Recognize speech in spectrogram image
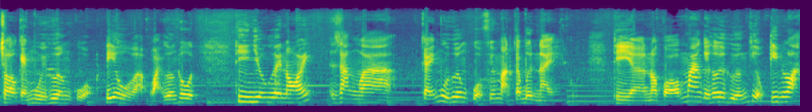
cho cái mùi hương của tiêu và oải hương thôi. Thì nhiều người nói rằng là cái mùi hương của phiên bản carbon này thì à, nó có mang cái hơi hướng kiểu kim loại.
